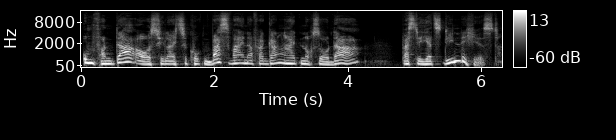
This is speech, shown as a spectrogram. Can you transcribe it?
um von da aus vielleicht zu gucken, was war in der Vergangenheit noch so da, was dir jetzt dienlich ist.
